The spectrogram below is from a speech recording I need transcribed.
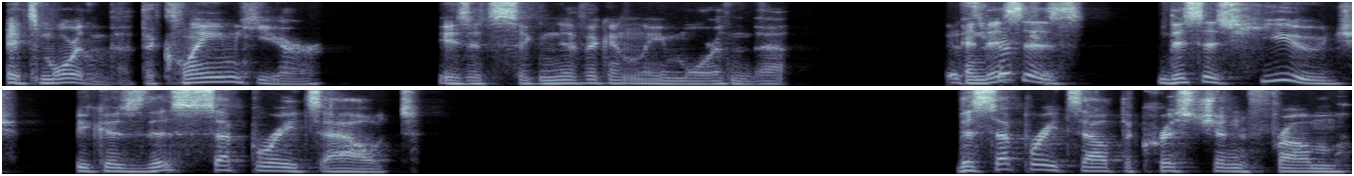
It's more than that. The claim here is it's significantly more than that. It's and this is this is huge because this separates out this separates out the Christian from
